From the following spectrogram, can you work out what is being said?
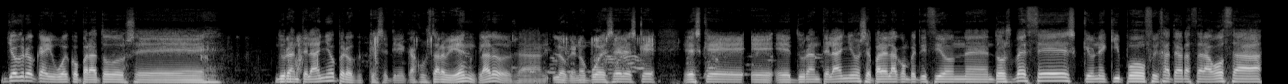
Yo creo que hay hueco para todos eh, durante el año, pero que se tiene que ajustar bien, claro. O sea, lo que no puede ser es que es que eh, eh, durante el año se pare la competición eh, dos veces, que un equipo, fíjate ahora Zaragoza,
